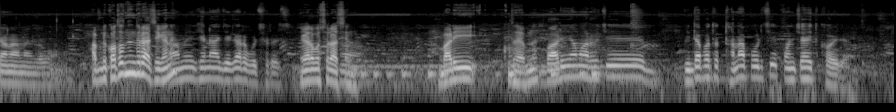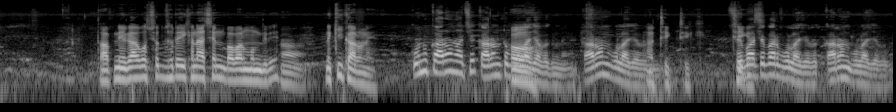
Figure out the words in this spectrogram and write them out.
জানা নাই বাবা আপনি কতদিন ধরে আছে এখানে? আমি এখানে আজ এগারো বছর আছি। এগারো বছর আছেন। হ্যাঁ। বাড়ি কোথায় আপনার? বাড়ি আমার হচ্ছে বিদ্যাপত্তর থানা পড়ছে পঞ্চায়েত খয়রা। তো আপনি এগারো বছর ধরে এখানে আছেন বাবার মন্দিরে? হ্যাঁ। মানে কি কারণে? কোনো কারণ আছে কারণ তো বলা। যাবে না কারণ বলা যাবে হ্যাঁ না ঠিক ঠিক আছে। টেবার বলা যাবে কারণ বলা যাবে না।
